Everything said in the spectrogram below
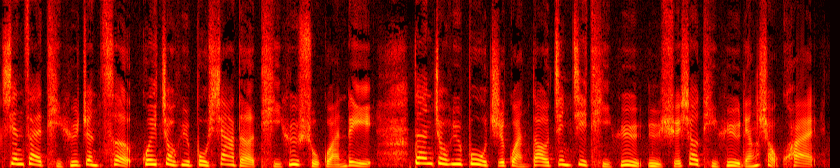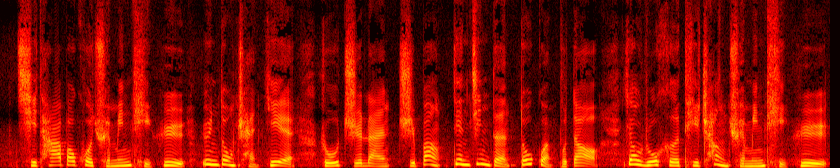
现在体育政策归教育部下的体育署管理，但教育部只管到竞技体育与学校体育两小块，其他包括全民体育、运动产业，如直篮、直棒、电竞等都管不到。要如何提倡全民体育？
